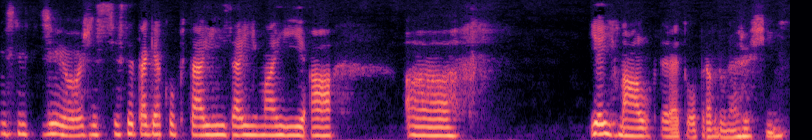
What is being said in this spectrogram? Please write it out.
myslím si, že jo, že, že se tak jako ptají, zajímají a, a je jich málo, které to opravdu neřeší.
